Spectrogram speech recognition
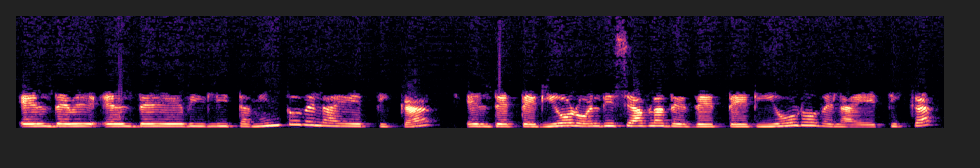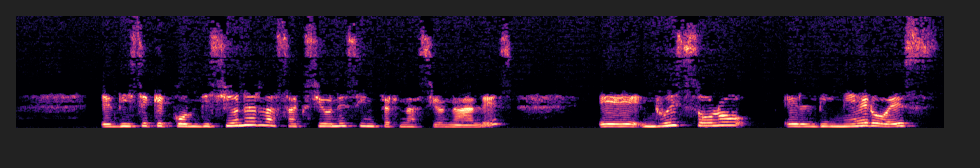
el, el debilitamiento de la ética, el deterioro, él dice, habla de deterioro de la ética, eh, dice que condiciona las acciones internacionales. Eh, no es solo el dinero, es,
